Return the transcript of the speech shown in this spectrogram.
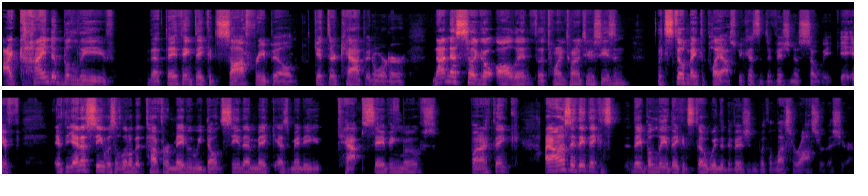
I kind of believe that they think they could soft rebuild get their cap in order, not necessarily go all in for the 2022 season, but still make the playoffs because the division is so weak. If if the NFC was a little bit tougher, maybe we don't see them make as many cap saving moves. But I think I honestly think they can they believe they can still win the division with a lesser roster this year.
